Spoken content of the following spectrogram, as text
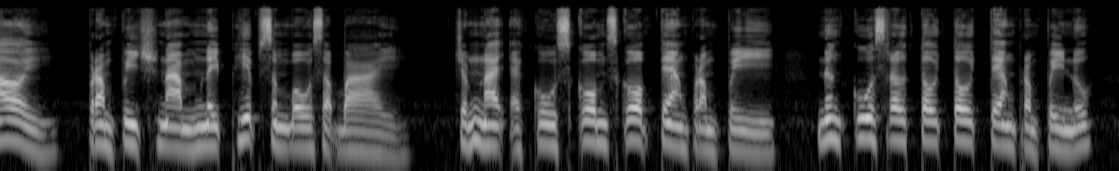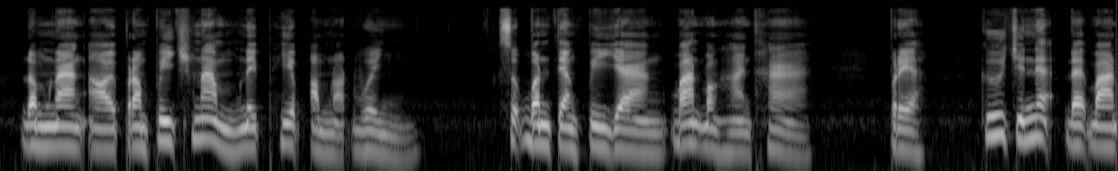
ឲ្យ7ឆ្នាំនៃភាពសម្បូរសប្បាយចំណែកឯគូស្គមស្គបទាំង7និងគួស្រូវតូចតូចទាំង7នោះ តំណាងឲ្យ7ឆ្នាំនៃភាពអំណត់វិញសុបិនទាំងពីរយ៉ាងបានបង្ហាញថា ព្រះគឺជាអ្នកដែលបាន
